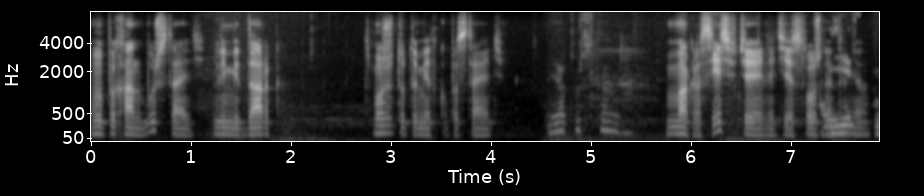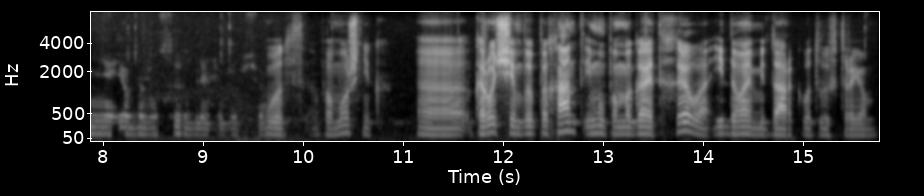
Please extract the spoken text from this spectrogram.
ВП Хант будешь ставить? Или Мидарк? Сможет кто-то метку поставить? Я поставлю. Макрос есть у тебя или тебе сложно А есть у меня ебаный сыр, блядь, уже все. Вот, помощник. Э, Короче, МВП Хант, ему помогает Хэлла и давай Мидарк, вот вы втроем.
